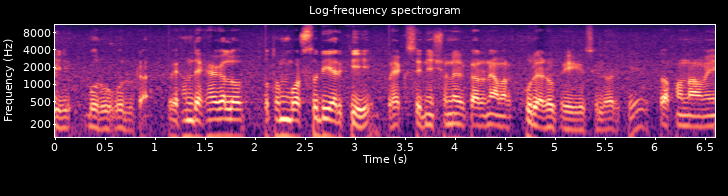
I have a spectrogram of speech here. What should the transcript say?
এই গরু, গরুটা। এখন দেখা গেল প্রথম বছরই আর কি ভ্যাকসিনেশনের কারণে আমার খুরা রোগ হয়ে গেছিল আর কি। তখন আমি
